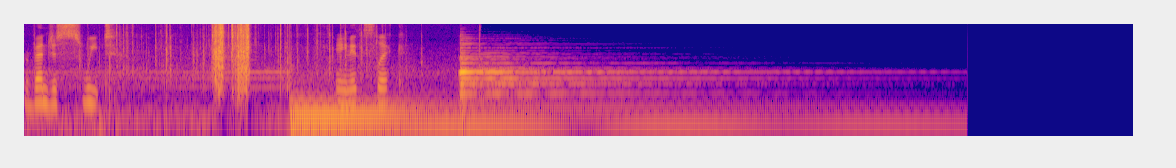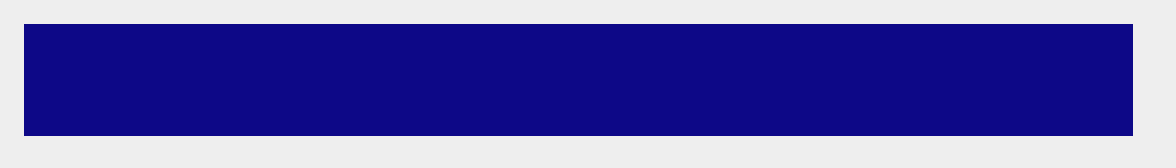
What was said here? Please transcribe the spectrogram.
Revenge is sweet. Ain't it slick?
